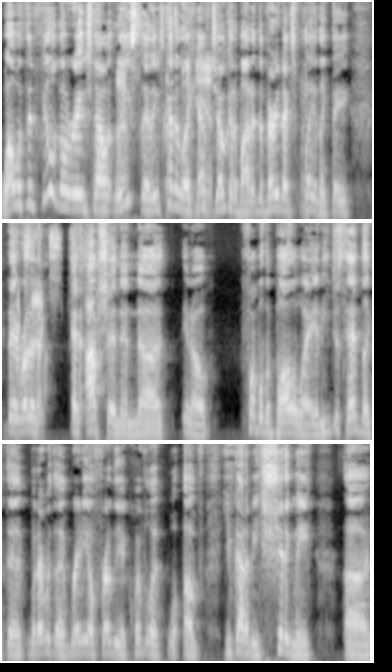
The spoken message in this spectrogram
well within field goal range now well, at least. And he was kind of like half it. joking about it. The very next play, like they they run an, an option and uh, you know fumble the ball away, and he just had like the whatever the radio friendly equivalent of "you've got to be shitting me." Uh,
